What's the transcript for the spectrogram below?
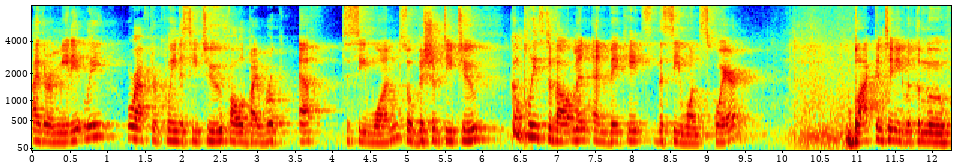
either immediately or after queen to c2, followed by rook f to c1. So bishop d2 completes development and vacates the c1 square. Black continued with the move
